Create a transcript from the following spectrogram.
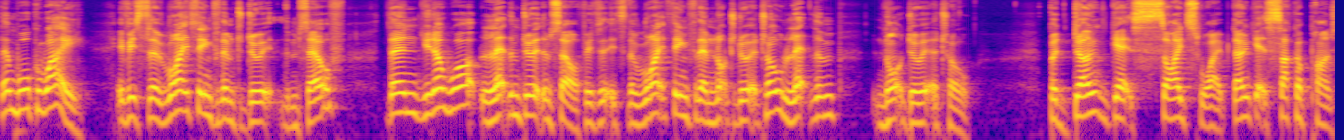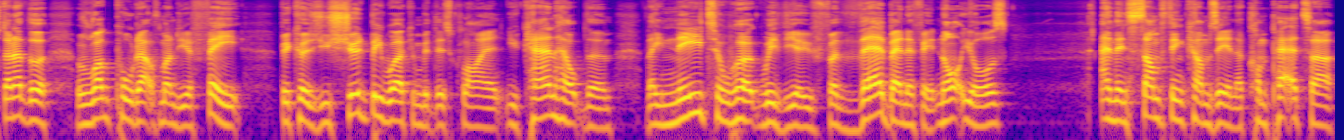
then walk away. If it's the right thing for them to do it themselves, then you know what? Let them do it themselves. If it's the right thing for them not to do it at all, let them not do it at all. But don't get sideswiped. Don't get sucker punched. Don't have the rug pulled out from under your feet because you should be working with this client. You can help them. They need to work with you for their benefit, not yours and then something comes in, a competitor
